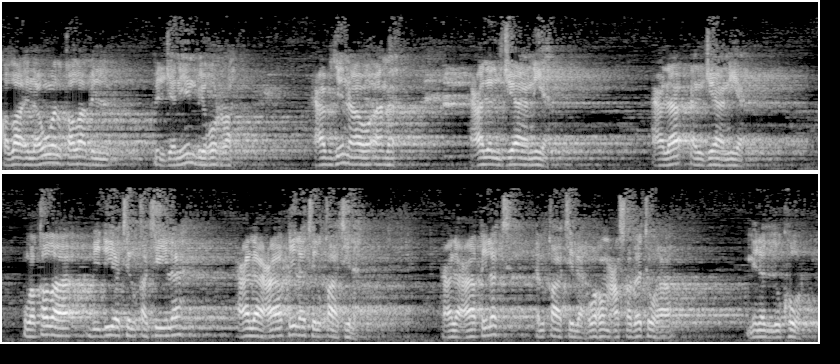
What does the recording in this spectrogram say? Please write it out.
قضاء الأول قضى بالجنين بغرة عبد أو أمة على الجانية على الجانية. وقضى بدية القتيلة على عاقلة القاتلة على عاقلة القاتلة وهم عصبتها من الذكور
